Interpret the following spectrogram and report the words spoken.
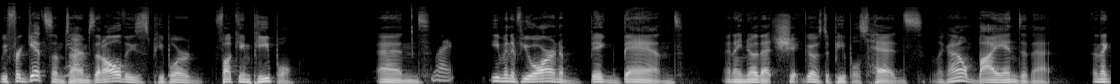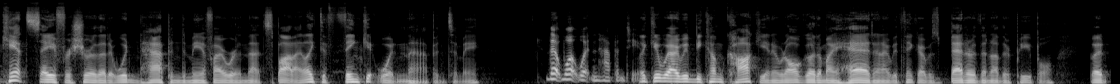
We forget sometimes that all these people are fucking people. And Right. even if you are in a big band, and I know that shit goes to people's heads, like I don't buy into that. And I can't say for sure that it wouldn't happen to me if I were in that spot. I like to think it wouldn't happen to me. That what wouldn't happen to you? Like it, I would become cocky and it would all go to my head and I would think I was better than other people. But,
